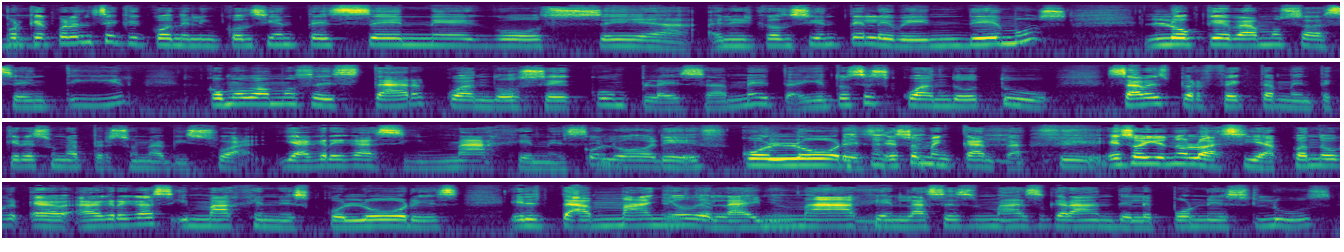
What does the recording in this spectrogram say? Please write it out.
porque acuérdense que con el inconsciente se negocia, en el inconsciente le vendemos lo que vamos a sentir, cómo vamos a estar cuando se cumpla esa meta. Y entonces cuando tú sabes perfectamente que eres una persona visual y agregas imágenes, colores, colores, eso me encanta. Eso yo no lo hacía. Cuando eh, agregas imágenes, colores, el tamaño de la imagen, la haces más grande, le pones luz,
